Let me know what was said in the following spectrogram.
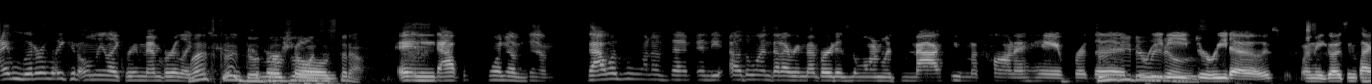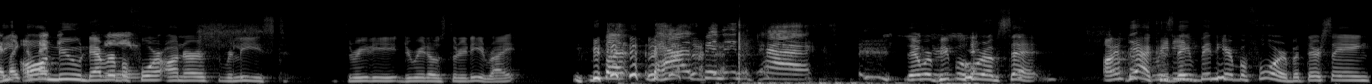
I literally could only like remember like well, that's two good. Tho- Those are the ones that stood out. and that was one of them. That was one of them, and the other one that I remembered is the one with Matthew McConaughey for the 3D 3D Doritos, when he goes inside the like the all vending new, never before on Earth released 3D Doritos 3D, right? but has been in the past. there were people who were upset. Aren't Yeah, because 3D they've been here before, but they're saying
